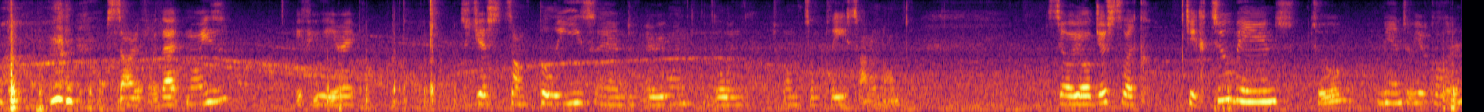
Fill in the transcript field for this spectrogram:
sorry for that noise, if you hear it. It's just some police and everyone going to some place, I don't know. So you'll just like take two bands, two bands of your color,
